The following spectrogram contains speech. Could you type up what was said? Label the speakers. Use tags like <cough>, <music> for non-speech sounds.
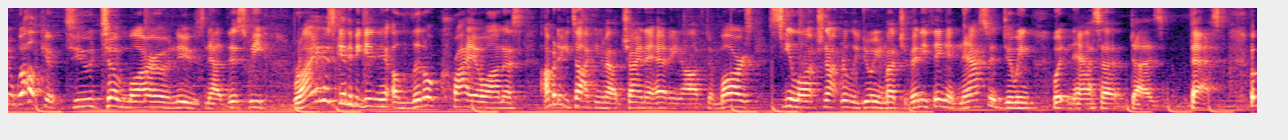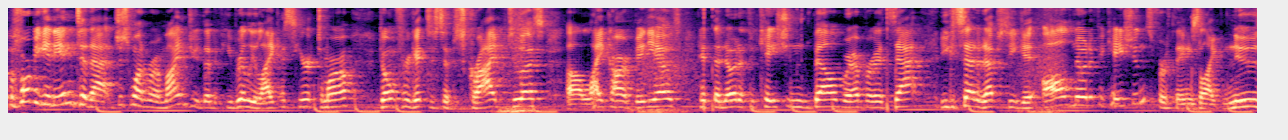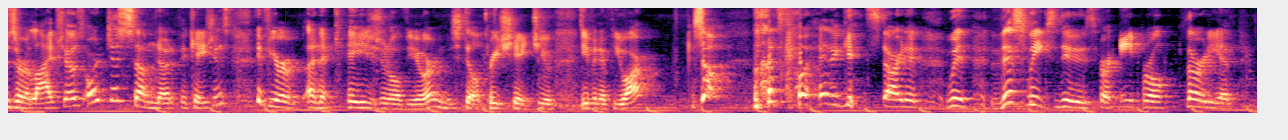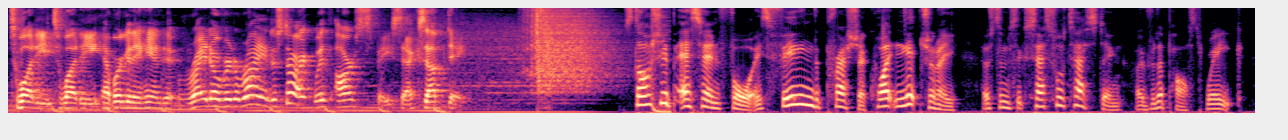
Speaker 1: and welcome to Tomorrow News. Now this week, Ryan is going to be getting a little cryo on us. I'm going to be talking about China heading off to Mars, sea launch not really doing much of anything, and NASA doing what NASA does best. But before we get into that, just want to remind you that if you really like us here at Tomorrow, don't forget to subscribe to us, uh, like our videos, hit the notification bell wherever it's at. You can set it up so you get all notifications for things like news or live shows, or just some notifications if you're an occasional viewer, and we still appreciate you even if you are. So, <laughs> let's go ahead and get started with this week's news for April 30th, 2020. And we're going to hand it right over to Ryan to start with our SpaceX update.
Speaker 2: Starship SN4 is feeling the pressure, quite literally, of some successful testing over the past week.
